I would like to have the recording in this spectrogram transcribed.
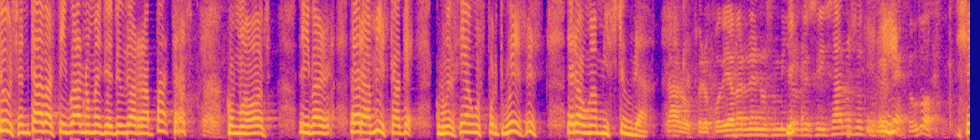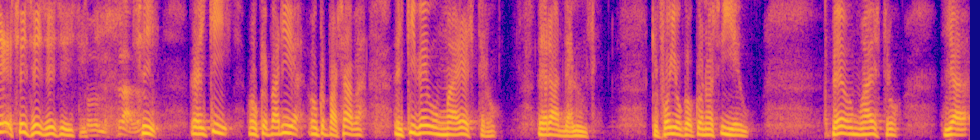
Tú sentabas igual no medio de dúas rapazas, claro. como os, ibas, era mixta, que, como decían os portugueses, era unha mistura. Claro, pero podía haber nenos un millón de seis anos, outros de dez ou doce. Sí, sí, sí, sí, sí, sí. Todo mezclado. Sí. Aquí, o que paría, o que pasaba, aquí veu un maestro, era andaluz, que foi o que conocí eu. Veo un maestro E a,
